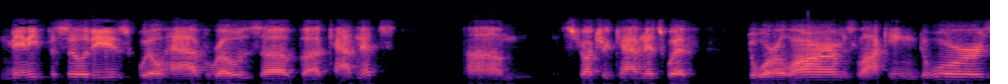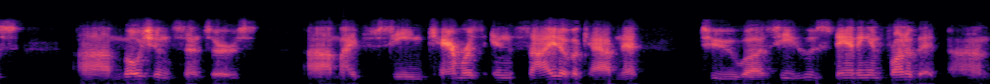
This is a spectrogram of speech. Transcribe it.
many facilities will have rows of uh, cabinets. Um, structured cabinets with door alarms, locking doors, uh, motion sensors. Um, I've seen cameras inside of a cabinet to uh, see who's standing in front of it um,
